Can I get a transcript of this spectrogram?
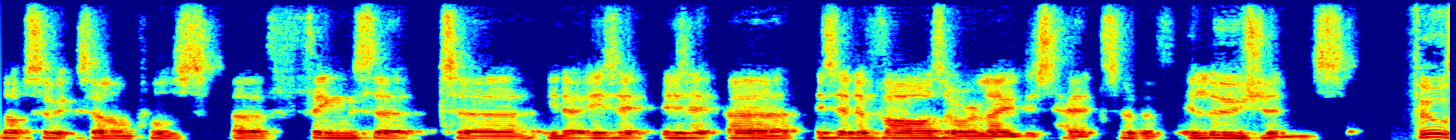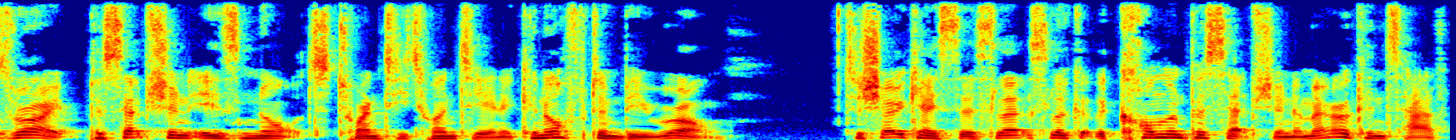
lots of examples of things that uh, you know. Is it is it uh, is it a vase or a lady's head? Sort of illusions. Phil's right. Perception is not 2020 and it can often be wrong. To showcase this, let's look at the common perception Americans have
